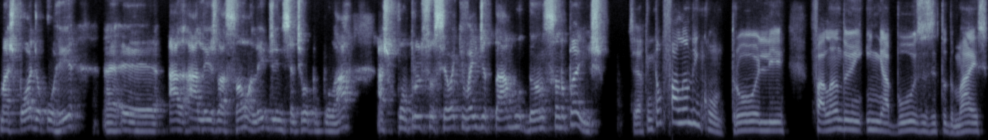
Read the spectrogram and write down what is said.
mas pode ocorrer é, é, a, a legislação, a lei de iniciativa popular. Acho que o controle social é que vai editar a mudança no país. Certo. Então, falando em controle, falando em, em abusos e tudo mais,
